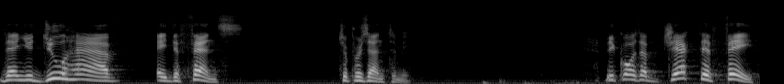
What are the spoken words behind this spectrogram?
then you do have a defense to present to me. Because objective faith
